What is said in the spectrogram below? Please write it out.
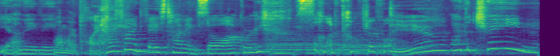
Yeah, maybe. when we're playing. I find FaceTiming so awkward, It's so uncomfortable. Do you? Oh, the train,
